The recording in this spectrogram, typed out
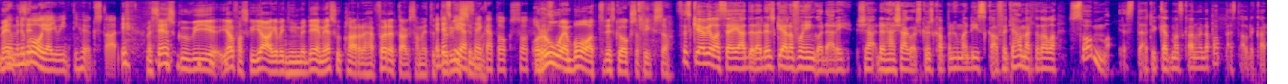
Men, ja, men nu sen, går jag ju inte i högstadiet. men sen skulle vi, i alla fall skulle jag, jag vet inte hur med det, men jag skulle klara det här företagsamhet och Ja, det skulle jag turism. säkert också. Och ro en båt, det skulle jag också fixa. Så skulle jag vilja säga att det, där, det skulle gärna få ingå där i den här skärgårdskunskapen hur man diskar. För att jag har märkt att alla sommargäster tycker att man ska använda papperstallrikar.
